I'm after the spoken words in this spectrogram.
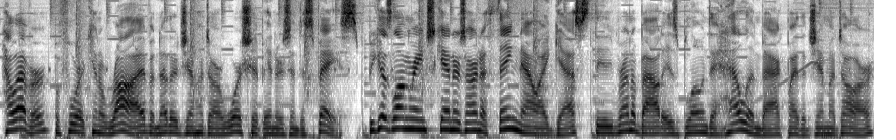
However, before it can arrive, another Jem'Hadar warship enters into space. Because long-range scanners aren't a thing now, I guess, the runabout is blown to hell and back by the Jem'Hadar,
